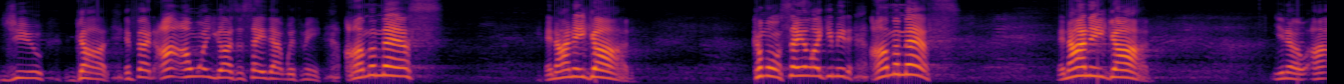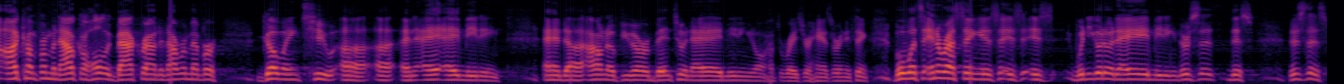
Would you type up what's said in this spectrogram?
you, God. In fact, I, I want you guys to say that with me. I'm a mess and I need God. Come on, say it like you mean it. I'm a mess and I need God. You know, I, I come from an alcoholic background, and I remember going to uh, uh, an AA meeting. And uh, I don't know if you've ever been to an AA meeting. You don't have to raise your hands or anything. But what's interesting is, is, is when you go to an AA meeting, there's this, this, there's this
